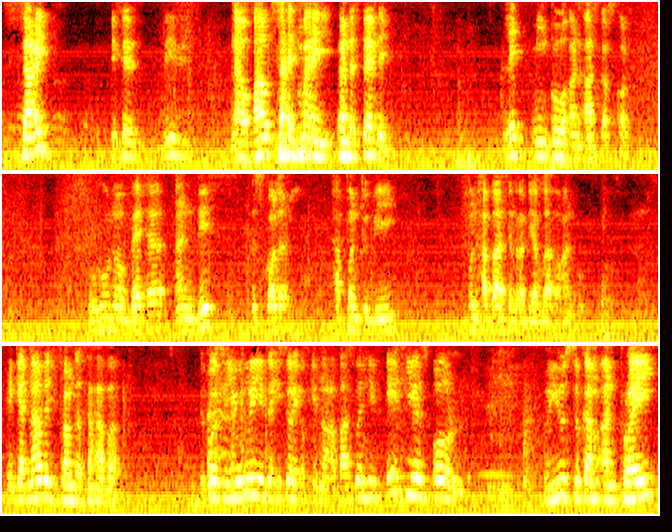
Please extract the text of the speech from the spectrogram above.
Sa'id, he says, this is now outside my understanding. Let me go and ask a scholar who know better. And this scholar happened to be Ibn Abbas radiallahu anhu. He get knowledge from the Sahaba because you need the history of Ibn Abbas. When he's eight years old, we used to come and pray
